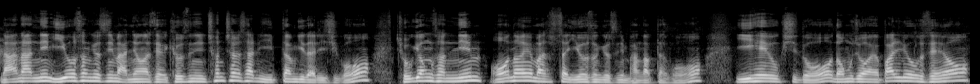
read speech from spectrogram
나나님 이호선 교수님 안녕하세요. 교수님 천 천철살인 입담 기다리시고 조경선님 언어의 마술사 이호선 교수님 반갑다고 이혜욱 씨도 너무 좋아요. 빨리 오세요.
